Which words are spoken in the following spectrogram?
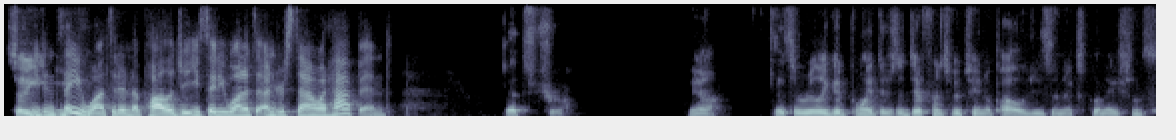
So You didn't say you wanted an apology. You said you wanted to understand what happened. That's true. Yeah, that's a really good point. There's a difference between apologies and explanations.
